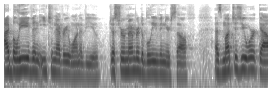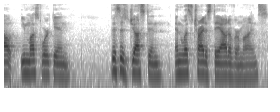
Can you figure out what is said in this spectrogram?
I believe in each and every one of you. Just remember to believe in yourself. As much as you work out, you must work in. This is Justin, and let's try to stay out of our minds.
